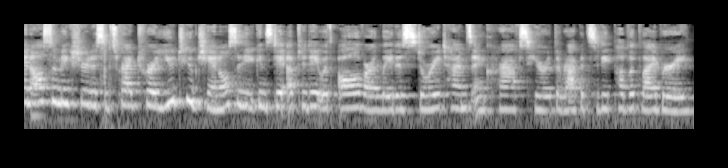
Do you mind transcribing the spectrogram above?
And also make sure to subscribe to our YouTube channel so that you can stay up to date with all of our latest story times and crafts here at the Rapid City Public Library.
